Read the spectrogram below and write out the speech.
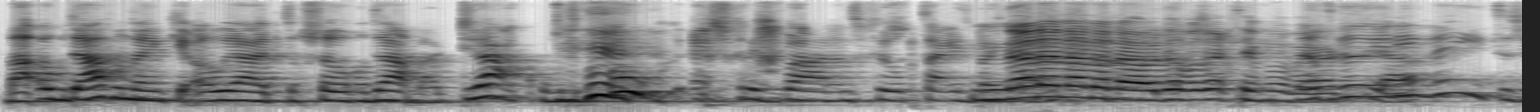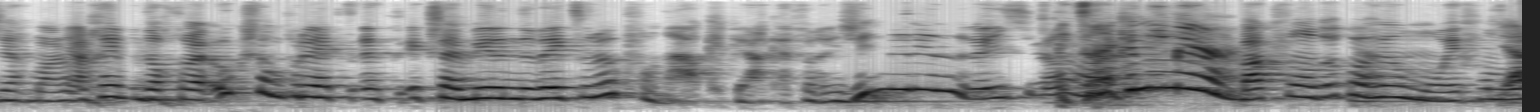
Maar ook daarvan denk je, oh ja, heb je toch zo gedaan, maar daar komt ook echt schrikbarend veel tijd bij Nee, nee, nee, nee, dat was echt heel veel werk. Dat wil je ja. niet weten, zeg maar. En Op een gegeven moment dachten wij ook zo'n project. Ik, ik zei midden in de week toen ook van, nou, ik heb ja, ik heb er geen zin meer in, weet je wel. Ik trek het niet meer. Maar ik vond het ook wel heel mooi. Ik vond het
